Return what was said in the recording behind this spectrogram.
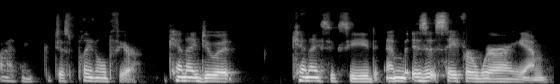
I think just plain old fear. Can I do it? Can I succeed? And is it safer where I am?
